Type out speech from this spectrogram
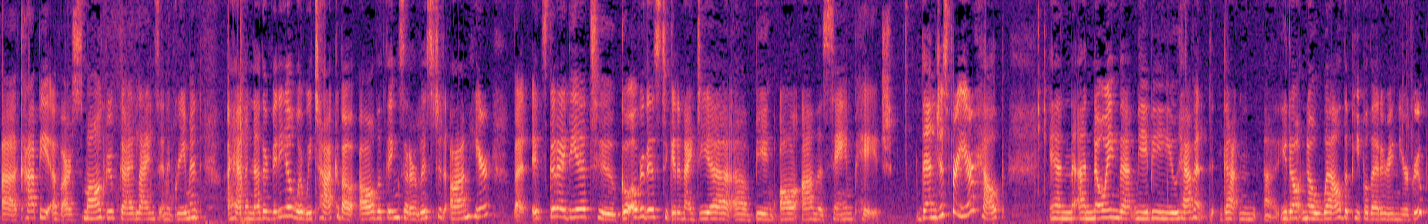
a copy of our small group guidelines and agreement. I have another video where we talk about all the things that are listed on here, but it's good idea to go over this to get an idea of being all on the same page. Then just for your help, and uh, knowing that maybe you haven't gotten, uh, you don't know well the people that are in your group,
